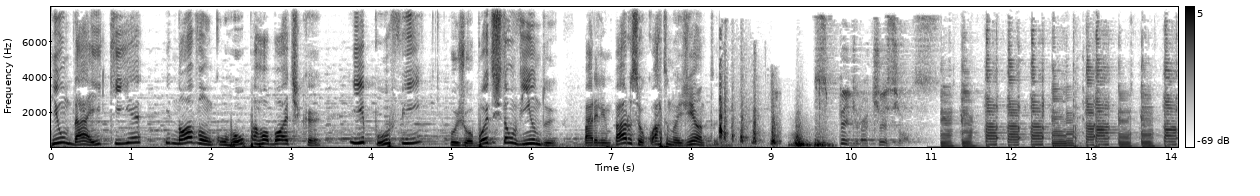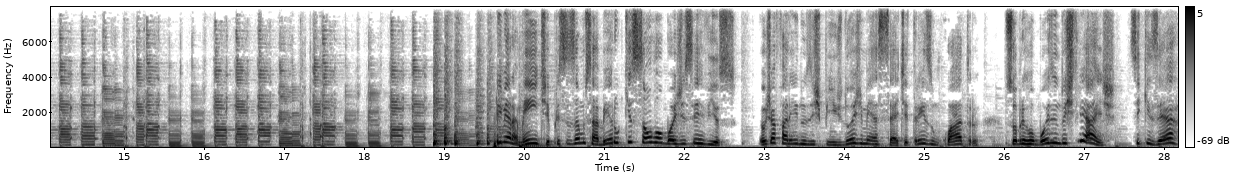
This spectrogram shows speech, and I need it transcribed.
Hyundai e Kia inovam com roupa robótica. E por fim, os robôs estão vindo para limpar o seu quarto nojento. Speed Notícias. Primeiramente, precisamos saber o que são robôs de serviço. Eu já falei nos spins 267 e 314 sobre robôs industriais. Se quiser,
